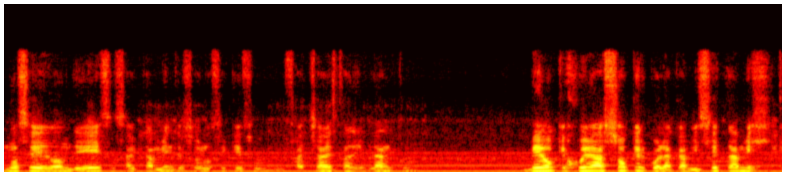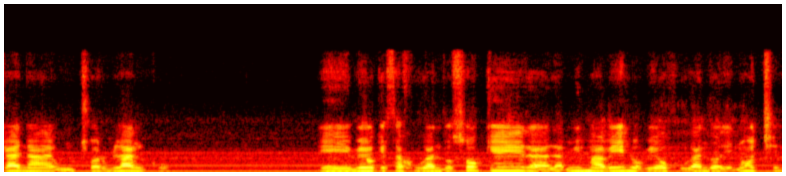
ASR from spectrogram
No sé de dónde es exactamente, solo sé que su fachada está de blanco. Veo que juega soccer con la camiseta mexicana, un short blanco. Eh, veo que está jugando soccer, a la misma vez lo veo jugando de noche.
